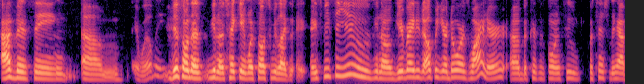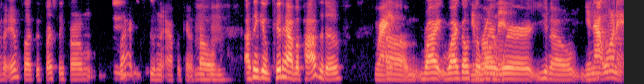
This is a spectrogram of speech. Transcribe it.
I've been seeing um there will be just on the you know check in with social media like HBCUs, you know, get ready to open your doors wider uh, because it's going to potentially have an influx, especially from mm-hmm. black student applicants. So mm-hmm. I think it could have a positive Right. Um, right. Why go somewhere where you know you're not wanted?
